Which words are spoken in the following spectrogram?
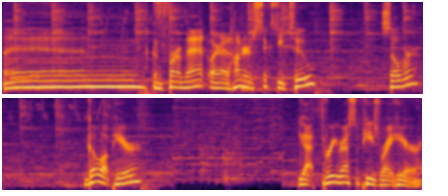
And confirm that. We're at 162 silver. Go up here. You got three recipes right here.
